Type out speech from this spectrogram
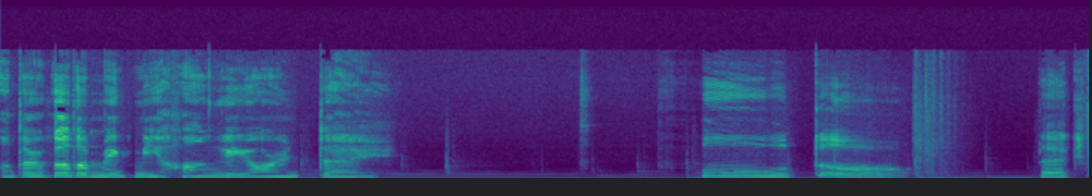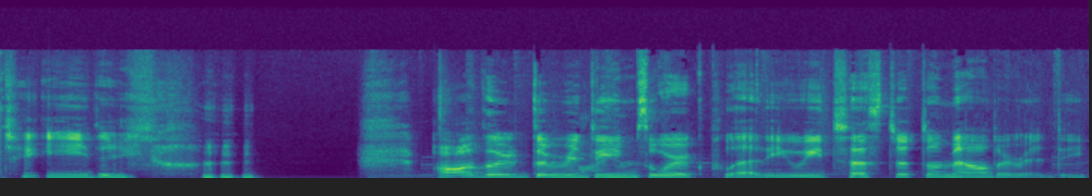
Oh, they're gonna make me hungry, aren't they? Oh. Back to eating. All the, the redeems work plenty. We tested them out already.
